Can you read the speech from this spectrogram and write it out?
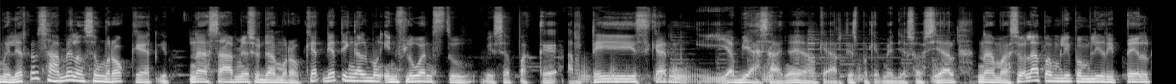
miliar kan sahamnya langsung meroket gitu. Nah sahamnya sudah meroket dia tinggal menginfluence tuh. Bisa pakai artis kan ya biasanya ya pakai artis pakai media sosial. Nah masuklah pembeli-pembeli retail.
